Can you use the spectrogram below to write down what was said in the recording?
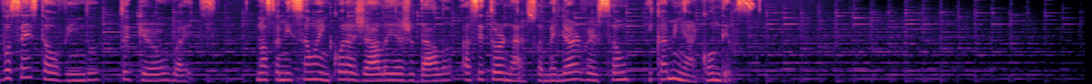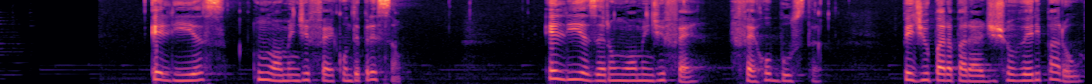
Você está ouvindo The Girl Writes. Nossa missão é encorajá-la e ajudá-la a se tornar sua melhor versão e caminhar com Deus. Elias, um homem de fé com depressão. Elias era um homem de fé, fé robusta. Pediu para parar de chover e parou.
